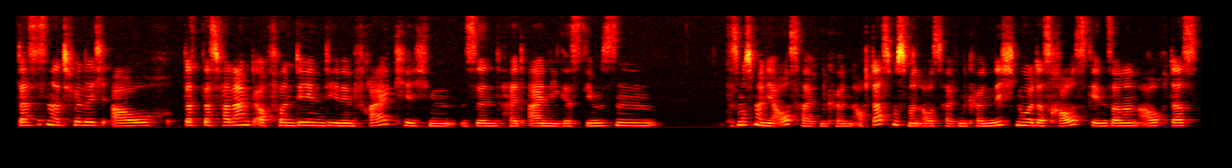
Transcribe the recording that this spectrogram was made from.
das ist natürlich auch, das, das verlangt auch von denen, die in den Freikirchen sind, halt einiges. Die müssen, das muss man ja aushalten können. Auch das muss man aushalten können. Nicht nur das Rausgehen, sondern auch das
